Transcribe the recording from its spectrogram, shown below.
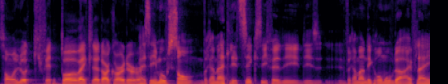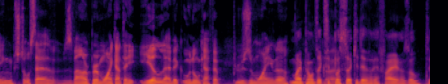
son look qui fait pas avec le Dark Order. Ben, ses moves sont vraiment athlétiques. Il fait des, des- vraiment des gros moves de high flying. Puis Je trouve que ça se vend un peu moins quand t'es heal avec Uno qui en fait plus ou moins. Là. Ouais, puis on dirait que c'est Ouais. pas ça qu'ils devraient faire, eux autres.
